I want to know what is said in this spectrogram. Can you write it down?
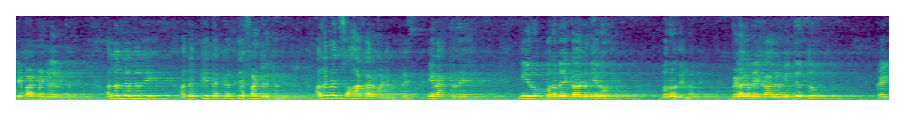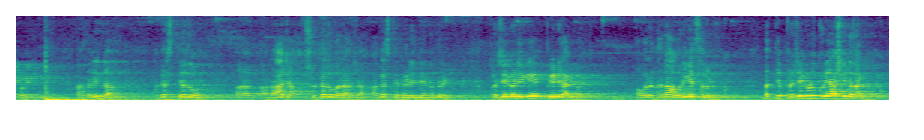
ಡಿಪಾರ್ಟ್ಮೆಂಟ್ಗಳಿರ್ತದೆ ಅಲ್ಲಲ್ಲಿ ಅದಕ್ಕೆ ತಕ್ಕಂತೆ ಫಂಡ್ ಇರ್ತದೆ. ಅದನ್ನು ಸಹಕಾರ ಮಾಡಿಬಿಟ್ರೆ ಏನಾಗ್ತದೆ? ನೀರು, ಬರಬೇಕಾದ ನೀರು ಬರೋದಿಲ್ಲ. ಬೆಳಗಬೇಕಾದ ವಿದ್ಯುತ್ತು ಕೈ ಕೊಡಿ ಆದ್ದರಿಂದ ಅಗಸ್ತ್ಯರು ರಾಜ ಶುಕರುವ ರಾಜ ಅಗಸ್ತ್ಯರು ಹೇಳಿದ್ದೇನೆಂದರೆ ಪ್ರಜೆಗಳಿಗೆ ಪೀಡೆ ಆಗಬಾರ್ದು. ಅವರ ಧನ ಅವರಿಗೆ ಸಲ್ಲಬೇಕು. ಮತ್ತು ಪ್ರಜೆಗಳು ಕ್ರಿಯಾಶೀಲರಾಗಬೇಕು.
